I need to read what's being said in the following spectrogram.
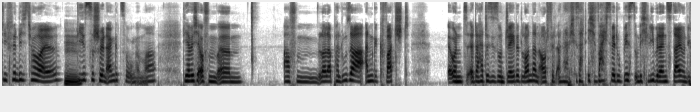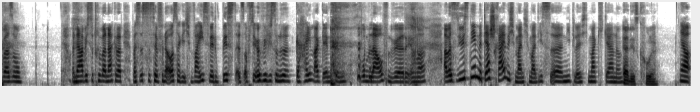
Die finde ich toll. Mhm. Die ist so schön angezogen immer. Die habe ich auf dem ähm, auf dem Lollapalooza angequatscht. Und äh, da hatte sie so ein Jaded London Outfit an. Da habe ich gesagt, ich weiß, wer du bist und ich liebe deinen Style. Und die war so, und da habe ich so drüber nachgedacht, was ist das denn für eine Aussage? Ich weiß, wer du bist, als ob sie irgendwie wie so eine Geheimagentin rumlaufen würde immer. Aber süß, nee, mit der schreibe ich manchmal. Die ist äh, niedlich, die mag ich gerne. Ja, die ist cool. Ja.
